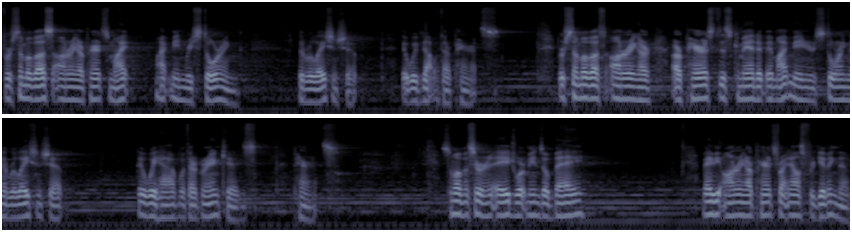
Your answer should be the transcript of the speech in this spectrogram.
For some of us, honoring our parents might, might mean restoring the relationship that we've got with our parents. For some of us, honoring our, our parents, this command, it, it might mean restoring the relationship that we have with our grandkids' parents. Some of us are in an age where it means obey. Maybe honoring our parents right now is forgiving them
